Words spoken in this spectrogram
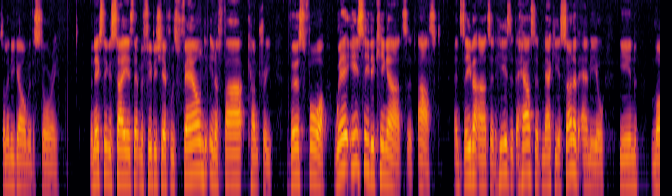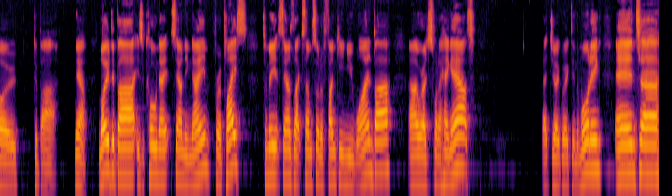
So let me go on with the story. The next thing to say is that Mephibosheth was found in a far country. Verse 4 Where is he? the king answered, asked. And Ziba answered, He is at the house of Machir, son of Ammiel, in Lo Debar. Now, Lo Debar is a cool na- sounding name for a place. To me, it sounds like some sort of funky new wine bar uh, where I just want to hang out. That joke worked in the morning. And, uh,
